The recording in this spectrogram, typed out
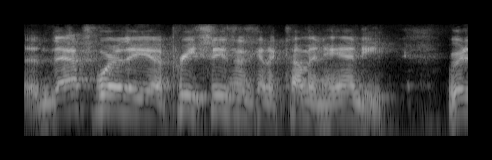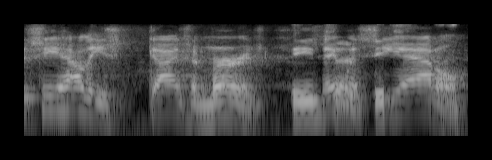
that's that's where the uh, preseason is going to come in handy. We're going to see how these guys emerge. these Same with these- Seattle.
